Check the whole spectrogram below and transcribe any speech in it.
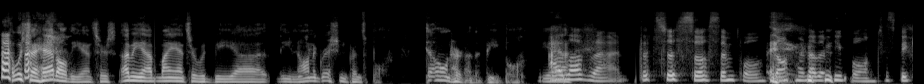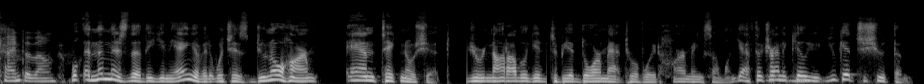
I wish I had all the answers. I mean, uh, my answer would be uh, the non-aggression principle. Don't hurt other people. Yeah. I love that. That's just so simple. Don't hurt other people. Just be kind to them. Well, and then there's the the yin yang of it, which is do no harm, and take no shit. You're not obligated to be a doormat to avoid harming someone. Yeah, if they're trying to kill mm-hmm. you, you get to shoot them.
